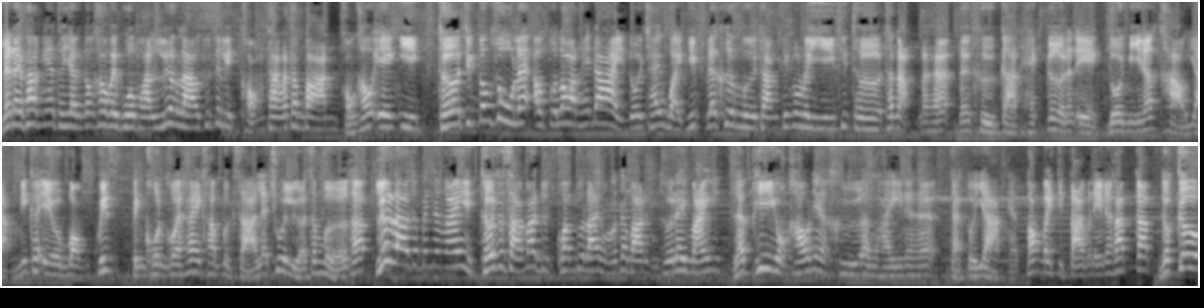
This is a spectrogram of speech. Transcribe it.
และในภาคนี้เธอยังต้องเข้าไปพัวพันเรื่องราวทุจริตของทางรัฐบาลของเขาเองอีก เธอจึงต้องสู้และเอาตัวรอดให้ได้ โดยใช้ไหวพริบและเครื่องมือทางเทคโนโลยีที่เธอถนัดนะฮะนั่นคือการแฮกเกอร์นั่นเอง โดยมีนักข่าวอย่างมิคาเอลบลอมควิสต์เป็นคนคอยให้คำปรึกษาและช่วยเหลือเสมอครับเรื่องราวจะเป็นยังไง เธอจะสามารถหยุดความดุร้ายของรัฐบาลของเธอได้ไหม และพี่ของเขาเนี่ยคืออะไรนะฮะ จากตัวอย่างเนี่ยต้องไปติดตามมันเองนะครับ กับ The Girl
